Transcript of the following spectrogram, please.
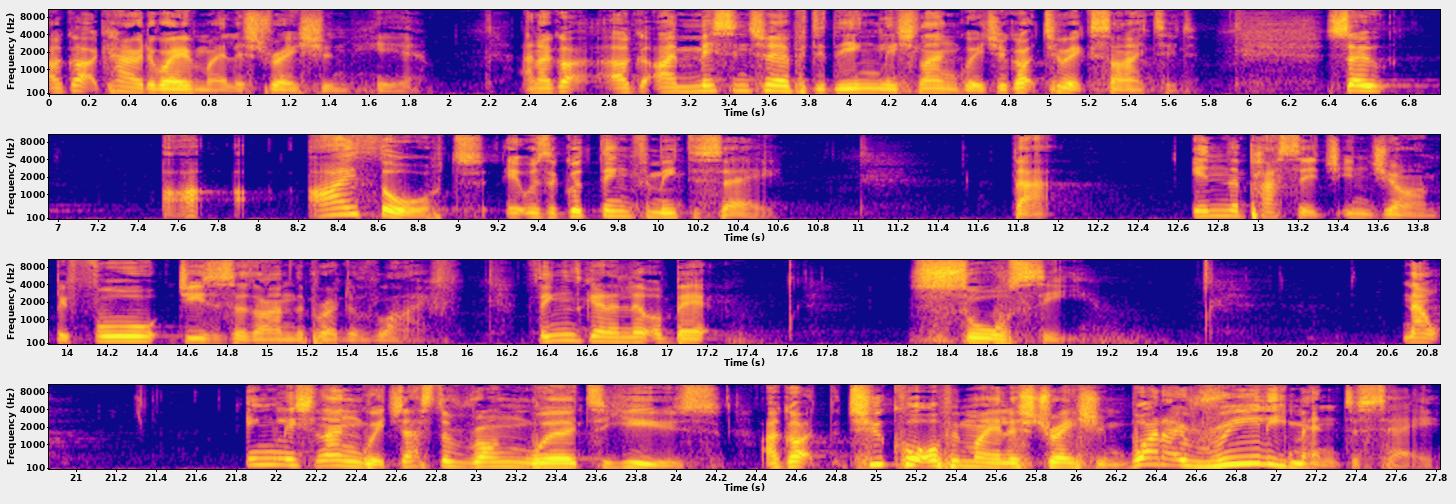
I got carried away with my illustration here. And I, got, I, got, I misinterpreted the English language. I got too excited. So I, I thought it was a good thing for me to say that in the passage in John, before Jesus says, I am the bread of life, things get a little bit saucy. Now, English language, that's the wrong word to use. I got too caught up in my illustration. What I really meant to say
